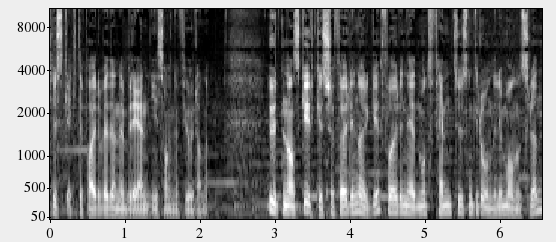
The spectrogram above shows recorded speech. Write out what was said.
tysk ektepar ved denne breen i Sogn og Fjordane. Utenlandske yrkessjåfører i Norge får ned mot 5000 kroner i månedslønn.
